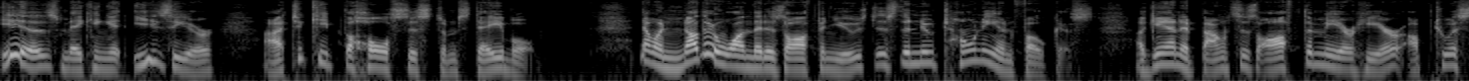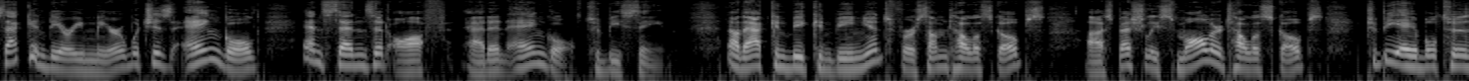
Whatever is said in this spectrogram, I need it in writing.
is making it easier uh, to keep the whole system stable. Now another one that is often used is the Newtonian focus. Again, it bounces off the mirror here up to a secondary mirror, which is angled and sends it off at an angle to be seen. Now that can be convenient for some telescopes, uh, especially smaller telescopes to be able to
